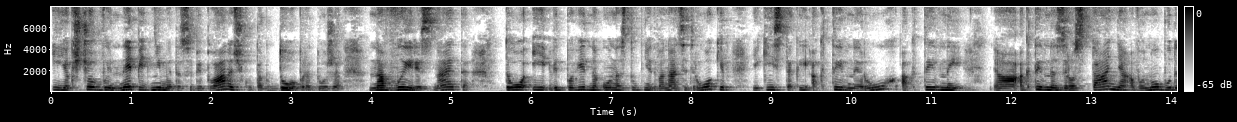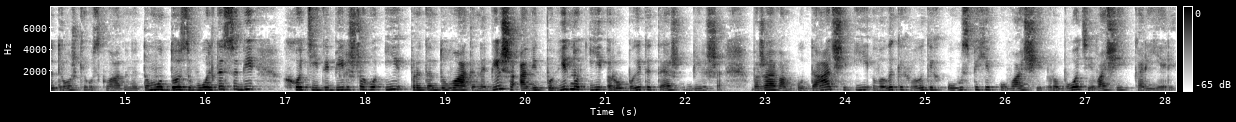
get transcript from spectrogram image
І якщо ви не піднімете собі планочку так добре, дуже на виріс, знаєте, то і відповідно у наступні 12 років якийсь такий активний рух, активний. Активне зростання, воно буде трошки ускладнене. Тому дозвольте собі хотіти більшого і претендувати на більше, а відповідно і робити теж більше. Бажаю вам удачі і великих-великих успіхів у вашій роботі, вашій кар'єрі.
